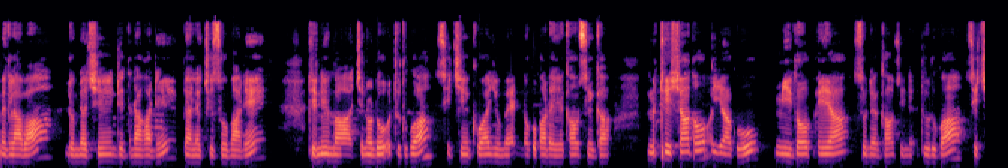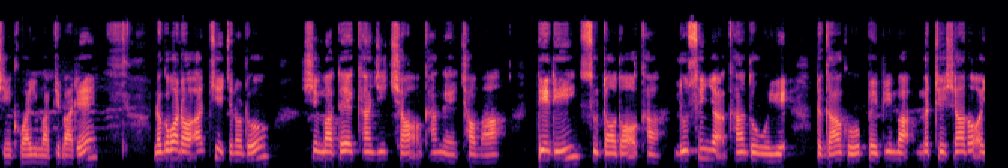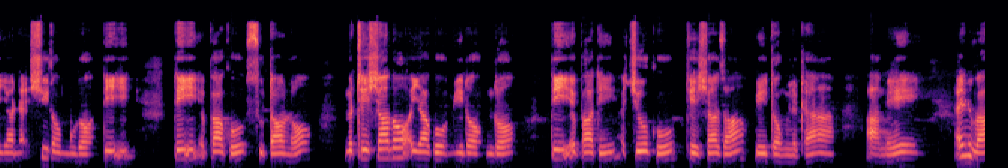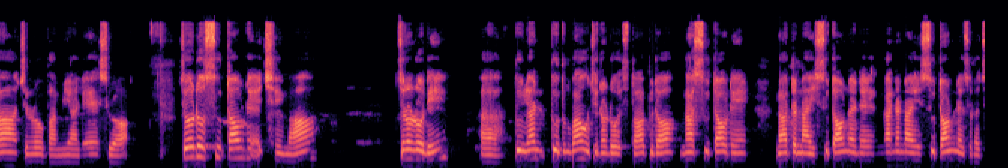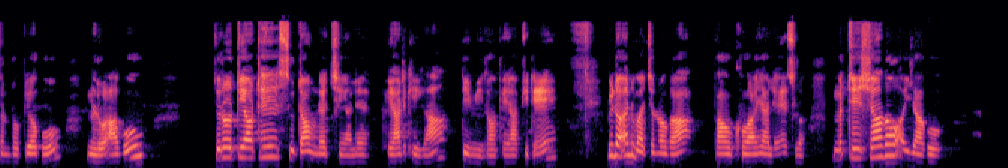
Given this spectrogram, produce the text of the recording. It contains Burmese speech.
မင်္ဂလာပါလူမြတ်ချင်းဒေသနာကနေပြန်လည်ချူဆိုပါတယ်ဒီနေ့မှာကျွန်တော်တို့အထူးတကွာစီချင်းခွာယူမဲ့နှုတ်ကပတဲ့ခေါင်းစဉ်ကမထေရှားသောအရာကိုမြည်သောဖရာဆိုတဲ့ခေါင်းစဉ်နဲ့အထူးတကွာစီချင်းခွာယူမှာဖြစ်ပါတယ်နှုတ်ကပတော်အဖြစ်ကျွန်တော်တို့ရှင်မတဲ့အခန်းကြီး6အခန်းငယ်6မှာတည်တည်ဆူတောင်းသောအခါလူစင်ရအခန်းသို့ဝင်၍တကားကိုပိတ်ပြီးမှမထေရှားသောအရာနှင့်ရှိတော်မူသောတည်၏ သင်၏အဘကိုဆုတောင်းလော့မထေရှားသောအရာကိုမြည်တော်မူသောသင်အဘသည်အကျိုးကိုထေရှားစွာပေးတော်မူလတံ့အာမင်အဲ့ဒီမှာကျွန်တော်တို့ဗာမြင်ရလဲဆိုတော့ကျွန်တော်တို့ဆုတောင်းတဲ့အချိန်မှာကျွန်တော်တို့ဒီအာသူများသူသူဘာကိုကျွန်တော်တို့သွားပြီးတော့ငါဆုတောင်းတယ်ငါတနိုင်ဆုတောင်းနိုင်တယ်ငါနှစ်နိုင်ဆုတောင်းတယ်ဆိုတော့ကျွန်တော်တို့ပြောဖို့မလိုအပ်ဘူးကျွန်တော်တယောက်တည်းဆုတောင်းတဲ့ချိန်ကလည်း ဘုရားတခင်ကတည်မြဲသောဘုရားဖြစ်တယ်။ပြီးတော့အဲ့ဒီမှာကျွန်တော်ကဘာကိုခေါ်ရရလဲဆိုတော့မထင်ရှားသောအရာကို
